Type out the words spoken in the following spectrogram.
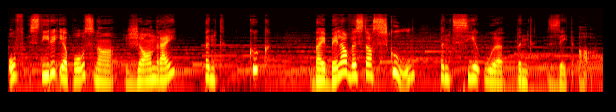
of stuur 'n e-pos na jeanrey.cook@bellavistaskool.co.za.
